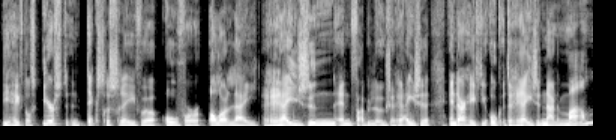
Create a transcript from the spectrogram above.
Die heeft als eerste een tekst geschreven over allerlei reizen en fabuleuze reizen. En daar heeft hij ook het reizen naar de maan.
